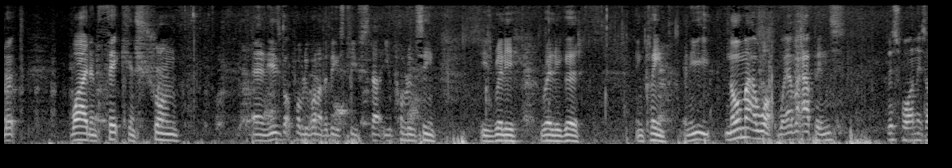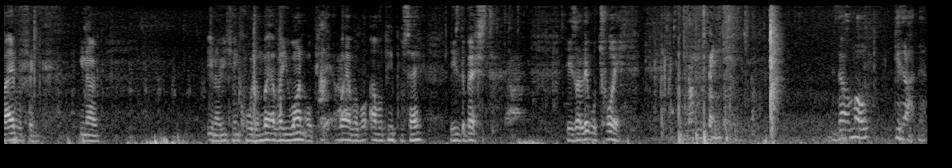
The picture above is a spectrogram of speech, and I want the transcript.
Look, wide and thick and strong. And he's got probably one of the biggest teeth that you've probably seen. He's really, really good and clean. And he, no matter what, whatever happens, this one is like everything. You know, you know, you can call him whatever you want or whatever what other people say. He's the best. He's a little toy. Is that a mole? Get out there.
